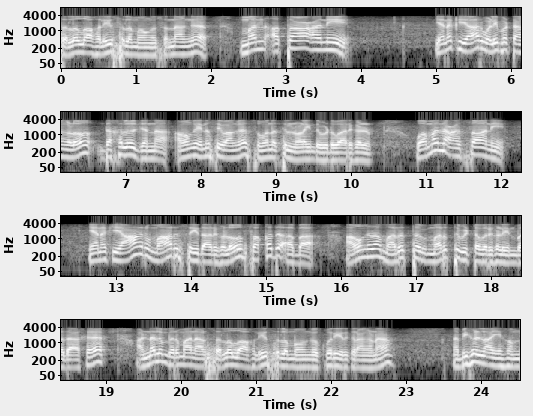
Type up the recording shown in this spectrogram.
ஸல்லல்லாஹு அலிசல்லம் அவங்க சொன்னாங்க மன் அத்தா அனி எனக்கு யார் வழிபட்டாங்களோ தஹலுல் ஜன்னா அவங்க என்ன செய்வாங்க? சுவனத்தில் நுழைந்து விடுவார்கள். ஒமன் அசானி எனக்கு யார் மாறு செய்தார்களோ? ஃபகது அபா அவங்க தான் மறுத்த மறுத்து விட்டவர்கள் என்பதாக அண்ணலும் பெருமானார் சல்லல்லாஹ் அலிவசல்லம் அவங்க கூறியிருக்கிறாங்கன்னா நபிகள் நாயகம்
